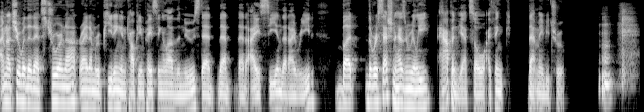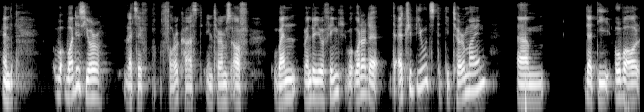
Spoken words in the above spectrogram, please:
i'm not sure whether that's true or not right i'm repeating and copy and pasting a lot of the news that that that i see and that i read but the recession hasn't really happened yet. So I think that may be true. Mm. And what is your, let's say, forecast in terms of when when do you think what are the, the attributes that determine um, that the overall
